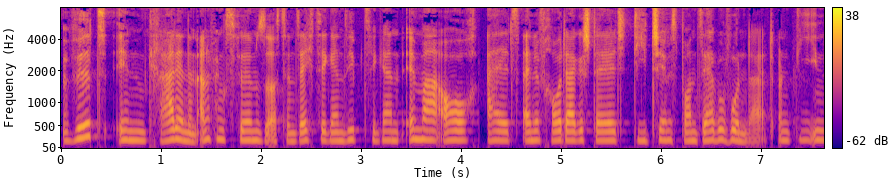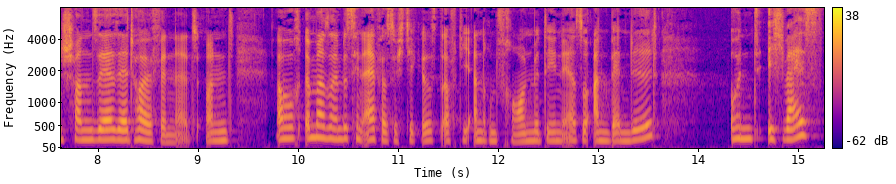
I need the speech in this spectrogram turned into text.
wird in gerade in den Anfangsfilmen so aus den 60ern, 70ern immer auch als eine Frau dargestellt, die James Bond sehr bewundert und die ihn schon sehr sehr toll findet und auch immer so ein bisschen eifersüchtig ist auf die anderen Frauen, mit denen er so anbändelt. Und ich weiß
